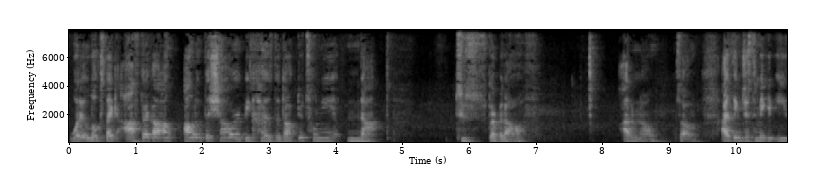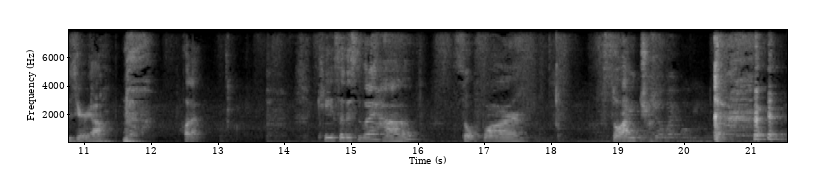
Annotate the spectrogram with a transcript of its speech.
what it looks like after I got out, of the shower because the doctor told me not to scrub it off. I don't know. So I think just to make it easier, yeah. Hold on. Okay, so this is what I have so far. So I'm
